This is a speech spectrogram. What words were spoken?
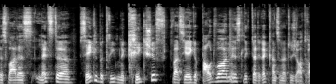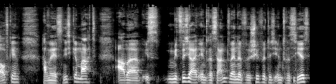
Das war das letzte segelbetriebene Kriegsschiff, was je gebaut worden ist. Liegt da direkt, kannst du natürlich auch draufgehen. Haben wir jetzt nicht gemacht, aber ist mit Sicherheit interessant, wenn du für Schiffe dich interessierst.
